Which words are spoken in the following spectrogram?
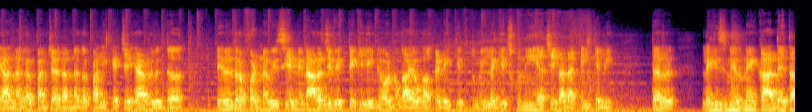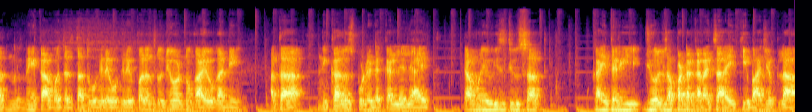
या नगरपंचायत आणि नगरपालिकेचे ह्या विरुद्ध देवेंद्र फडणवीस यांनी नाराजी व्यक्त केली निवडणूक आयोगाकडे की तुम्ही लगेच कुणी याचिका दाखल केली तर लगेच निर्णय का देतात निर्णय का बदलतात वगैरे वगैरे परंतु निवडणूक आयोगाने आता निकालच पुढे ढकललेले आहेत. त्यामुळे वीस दिवसात काहीतरी झोल झपाटा करायचा आहे की भाजपला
